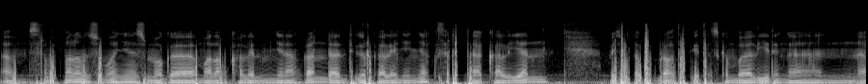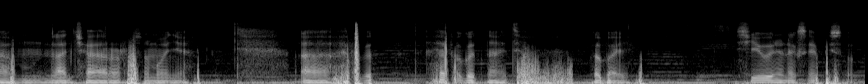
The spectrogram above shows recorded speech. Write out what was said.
Um, selamat malam semuanya. Semoga malam kalian menyenangkan dan tidur kalian nyenyak serta kalian besok dapat beraktivitas kembali dengan um, lancar semuanya. Uh, have a good have a good night. Bye bye see you in the next episode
